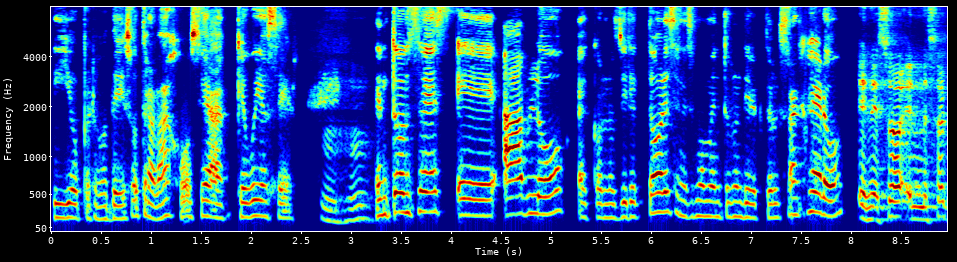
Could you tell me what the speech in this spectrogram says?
Y yo, pero de eso trabajo, o sea, ¿qué voy a hacer? Uh -huh. Entonces eh, hablo eh, con los directores, en ese momento era un director extranjero. En eso, en esa,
